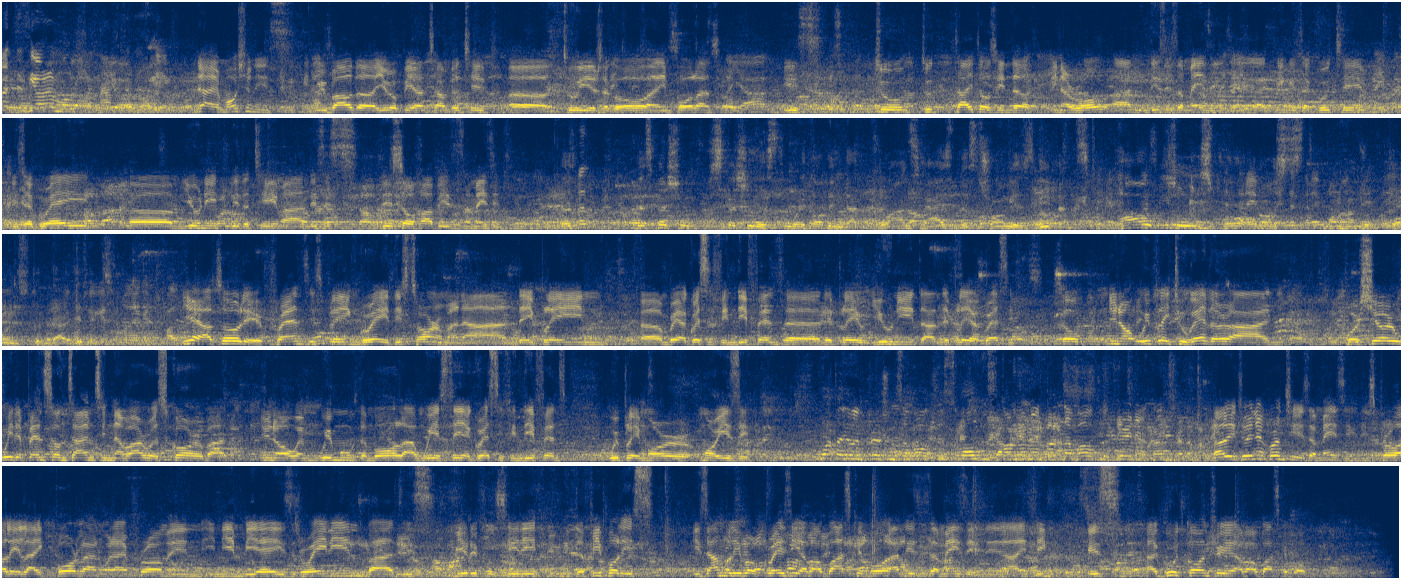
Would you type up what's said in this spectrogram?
what is your emotion after this game? Yeah, emotion is we won the European Championship uh, two years ago in Poland, so it's two two titles in the in a row, and this is amazing. I think it's a good team. It's a great um, unit with the team, and this is this is so happy. This is amazing. The special specialists were talking that France has the strongest defense. How to score almost 100 points to that defense? Yeah, absolutely. France is playing great this tournament, and they playing um, very aggressive in defense. Uh, they play unit and they play aggressive. So you know we play together, and for sure we depend sometimes in Navarro score, but you know when we move the ball and we stay aggressive in defense, we play more more easy. What are your impressions about this all this tournament and about Lithuania country? Uh, Lithuania country is amazing. It's probably like Portland, where I'm from in, in the NBA. It's raining, but it's beautiful city. The people is is unbelievable, crazy about basketball, and this is amazing. I think it's a good country about basketball.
